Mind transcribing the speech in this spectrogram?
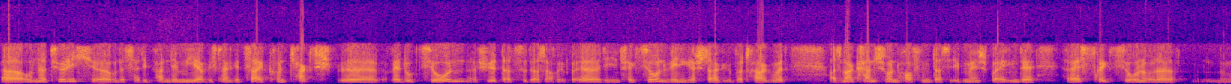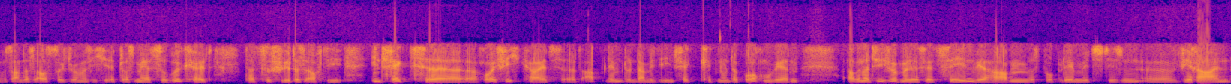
Äh, und natürlich, äh, und das hat die Pandemie ja bislang gezeigt, Kontaktreduktion äh, führt dazu, dass auch über, äh, die Infektion weniger stark übertragen wird. Also man kann schon hoffen, dass eben entsprechende Restriktionen oder, wenn man es anders ausdrückt, wenn man sich etwas mehr zurückhält, dazu führt, dass auch die Infekthäufigkeit äh, abnimmt und damit die Infektketten unterbrochen werden. Aber natürlich wird man das jetzt sehen. Wir haben das Problem mit diesen äh, viralen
